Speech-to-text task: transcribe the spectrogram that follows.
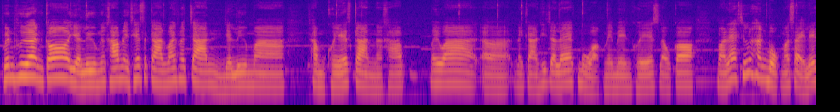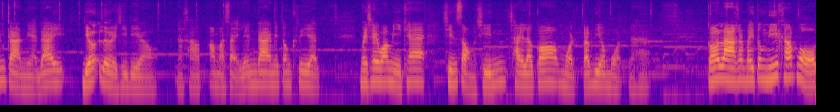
เพื่อนๆก็อย่าลืมนะครับ ในเทศกาลไหว้พระจันทร์อย่าลืมมาทำเควสกันนะครับ ไม่ว่าเอ่อในการที่จะแลกหมวกในเมนเควสแล้วก็มาแลกชุดฮันบกมาใส่เล่นกันเนี่ยได้เยอะเลยทีเดียวนะครับ เอามาใส่เล่นได้ไม่ต้องเครียด ไม่ใช่ว่ามีแค่ชิ้น 2 ชิ้นใช้แล้วก็หมดแป๊บเดียวหมดนะฮะ ก็ลากันไปตรงนี้ครับผม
